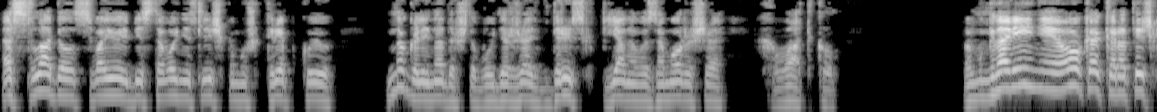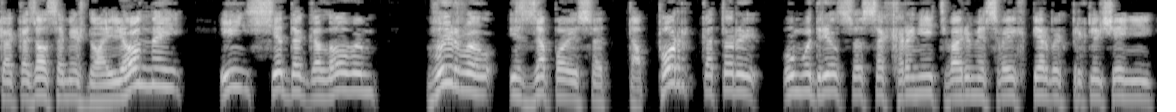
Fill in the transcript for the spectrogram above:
ослабил свою и без того не слишком уж крепкую, много ли надо, чтобы удержать вдрызг пьяного заморыша, хватку. В мгновение ока коротышка оказался между Аленой и Седоголовым, вырвал из-за пояса топор, который умудрился сохранить во время своих первых приключений,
